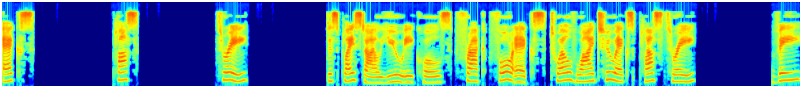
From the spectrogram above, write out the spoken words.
x plus three display style u equals frac 4x 12y 2x plus 3 v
